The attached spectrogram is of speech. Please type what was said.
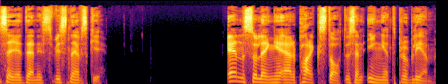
säger Denis Wisniewski. Än så länge är parkstatusen inget problem.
